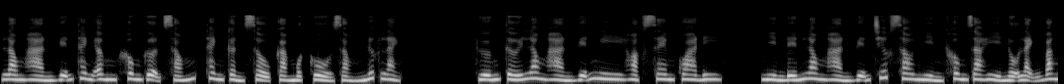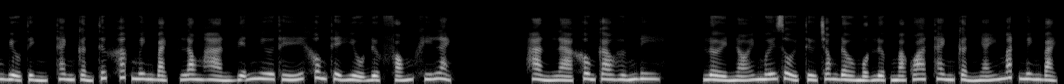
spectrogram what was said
Long Hàn viễn thanh âm không gợn sóng, thanh cần sầu cả một cổ dòng nước lạnh. Hướng tới Long Hàn viễn nghi hoặc xem qua đi. Nhìn đến Long Hàn viễn trước sau nhìn không ra hỉ nộ lạnh băng biểu tình, thanh cần tức khắc minh bạch, Long Hàn viễn như thế không thể hiểu được phóng khí lạnh. Hẳn là không cao hứng đi. Lời nói mới rồi từ trong đầu một lượt mà qua thanh cần nháy mắt minh bạch.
